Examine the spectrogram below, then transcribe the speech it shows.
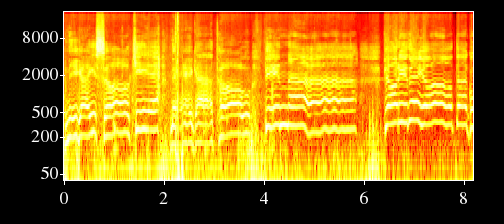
네가 있었기에 내가 더욱 빛나 별이 되었다고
